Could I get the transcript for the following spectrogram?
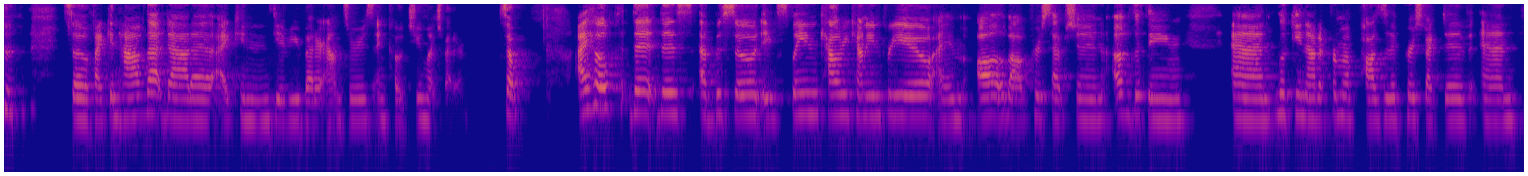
so if I can have that data, I can give you better answers and coach you much better. So I hope that this episode explained calorie counting for you. I'm all about perception of the thing and looking at it from a positive perspective and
